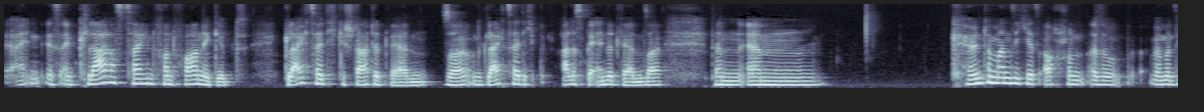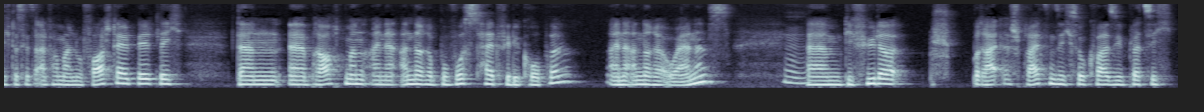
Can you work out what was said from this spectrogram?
ein, es ein klares Zeichen von vorne gibt, gleichzeitig gestartet werden soll und gleichzeitig alles beendet werden soll, dann ähm, könnte man sich jetzt auch schon, also wenn man sich das jetzt einfach mal nur vorstellt bildlich, dann äh, braucht man eine andere Bewusstheit für die Gruppe, eine andere Awareness. Hm. Ähm, die Fühler spreizen sich so quasi plötzlich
